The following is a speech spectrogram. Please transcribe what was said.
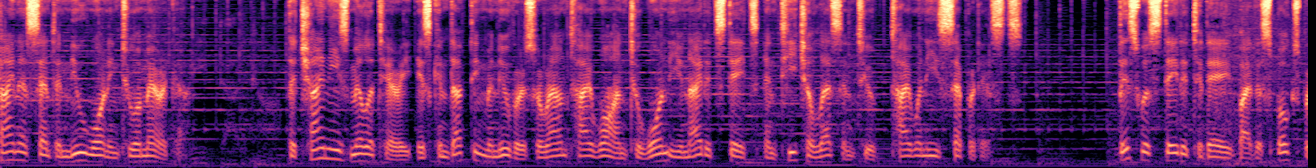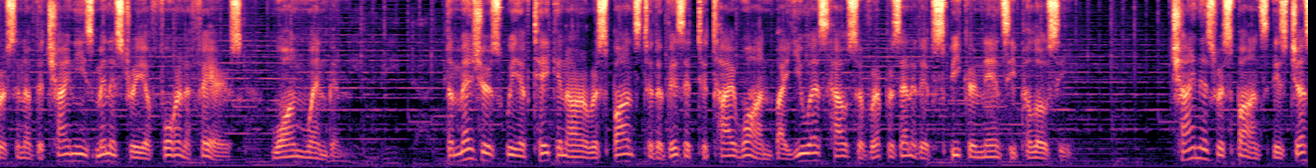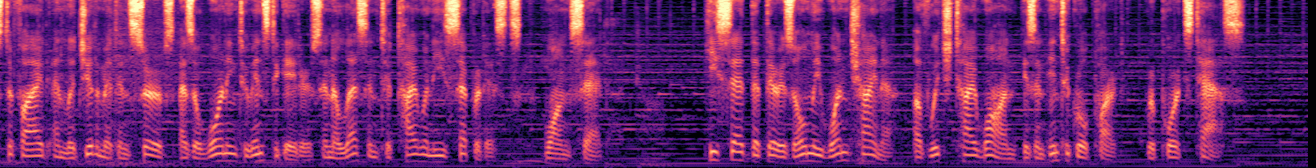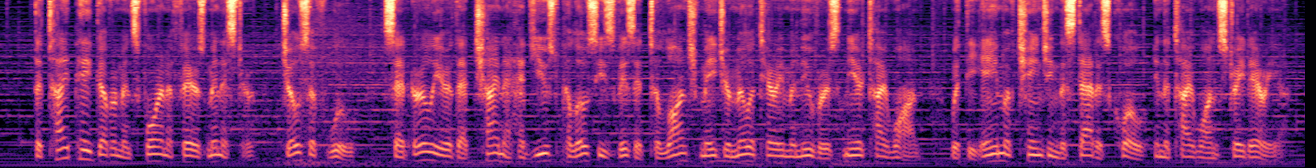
China sent a new warning to America. The Chinese military is conducting maneuvers around Taiwan to warn the United States and teach a lesson to Taiwanese separatists. This was stated today by the spokesperson of the Chinese Ministry of Foreign Affairs, Wang Wenbin. The measures we have taken are a response to the visit to Taiwan by U.S. House of Representatives Speaker Nancy Pelosi. China's response is justified and legitimate and serves as a warning to instigators and a lesson to Taiwanese separatists, Wang said. He said that there is only one China, of which Taiwan is an integral part, reports TASS. The Taipei government's foreign affairs minister, Joseph Wu, said earlier that China had used Pelosi's visit to launch major military maneuvers near Taiwan, with the aim of changing the status quo in the Taiwan Strait area.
